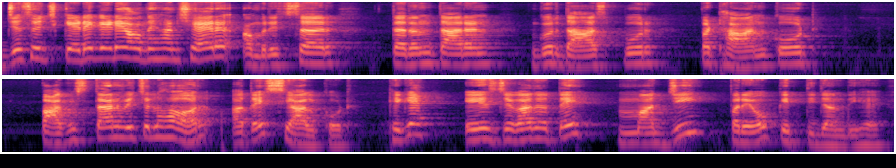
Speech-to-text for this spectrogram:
ਜਿਸ ਵਿੱਚ ਕਿਹੜੇ-ਕਿਹੜੇ ਆਉਂਦੇ ਹਨ? ਸ਼ਹਿਰ ਅੰਮ੍ਰਿਤਸਰ, ਤਰਨਤਾਰਨ, ਗੁਰਦਾਸਪੁਰ, ਪਠਾਨਕੋਟ, ਪਾਕਿਸਤਾਨ ਵਿੱਚ ਲਾਹੌਰ ਅਤੇ ਸਿਆਲਕੋਟ। ਠੀਕ ਹੈ? ਇਸ ਜਗ੍ਹਾ ਦੇ ਉੱਤੇ ਮਾਝੀ ਪ੍ਰਯੋਗ ਕੀਤੀ ਜਾਂਦੀ ਹੈ।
